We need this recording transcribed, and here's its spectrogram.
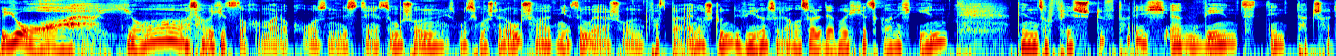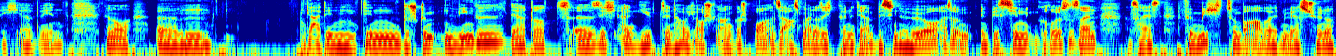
Ja, ja, was habe ich jetzt noch in meiner großen Liste? Jetzt sind wir schon, jetzt muss ich mal schnell umschalten. Jetzt sind wir ja schon fast bei einer Stunde wieder. So lange sollte der Bericht jetzt gar nicht gehen. Den Sophies Stift hatte ich erwähnt, den Touch hatte ich erwähnt. Genau, ähm, ja, den, den bestimmten Winkel, der dort äh, sich ergibt, den habe ich auch schon angesprochen. Also aus meiner Sicht könnte der ein bisschen höher, also ein bisschen größer sein. Das heißt, für mich zum Bearbeiten wäre es schöner,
